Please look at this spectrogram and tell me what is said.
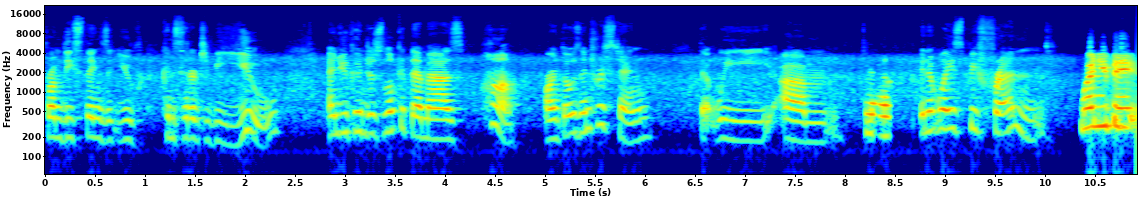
from these things that you've considered to be you, and you can just look at them as, huh, aren't those interesting? That we, um, yeah. in a ways, befriend. When you be,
